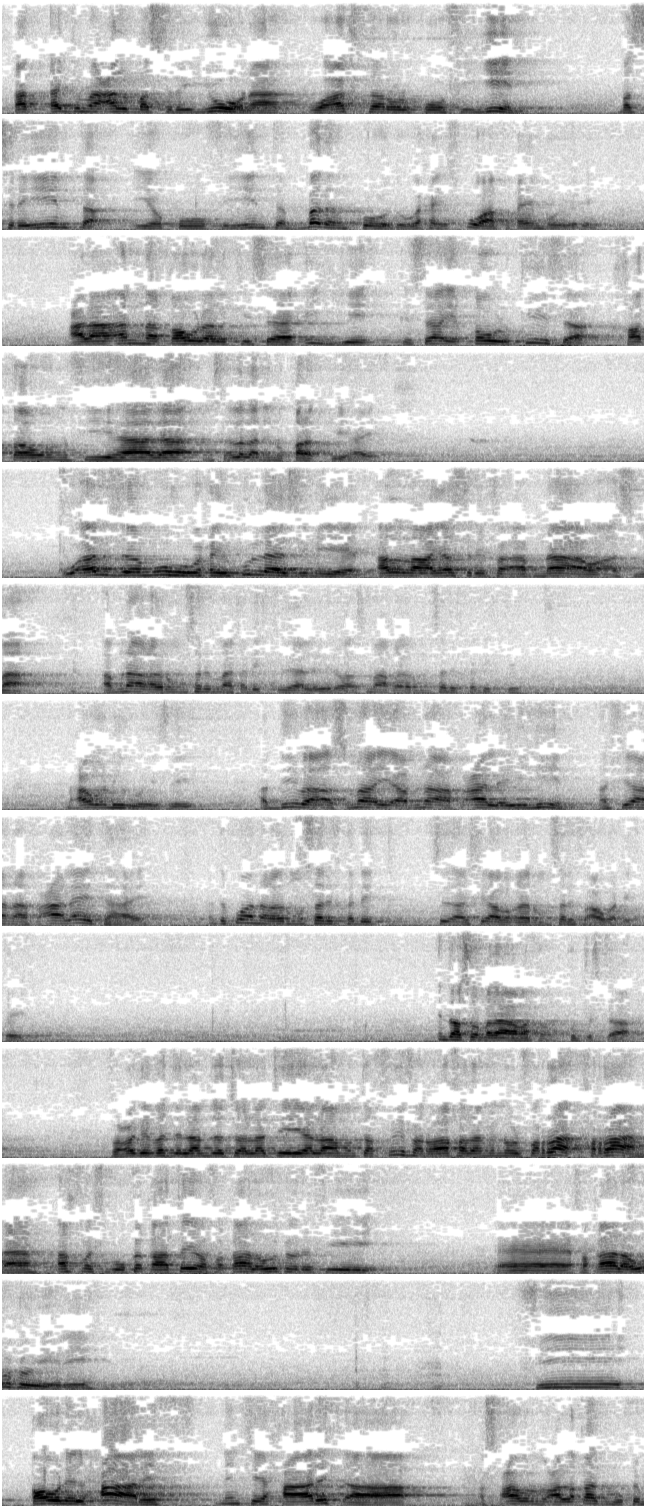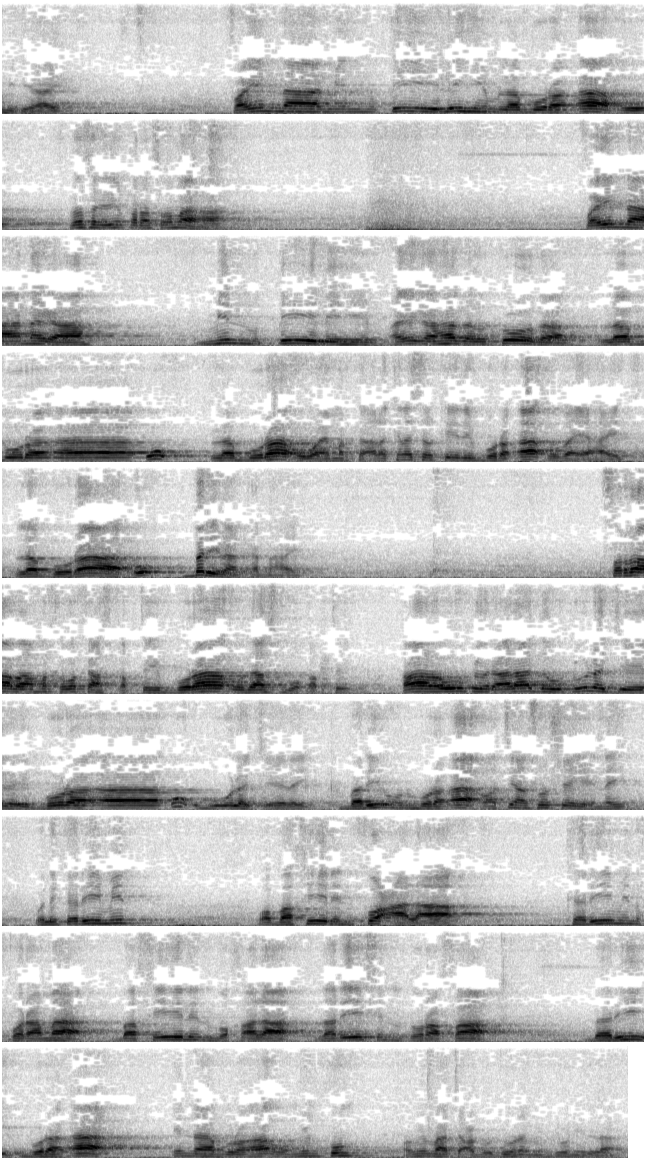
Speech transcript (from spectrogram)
qad ajmaca albasriyuuna wa akharu alkuufiyiin. Basriyiinta iyo kuufiyiinta badankoodu waxay isku waafaqeen buu yidhi calىa ana qowla اlkisaa'iyi kisaa-i qowlkiisa khaطأun fii hada masaladan inuu qalad ku yahay waalzamuuhu waxay ku laasimiyeen anlaa yasrifa abnaa'a wa asmaa abnaa kayru munsarif maa ka dhigtidaa la yidhi oo asmaa kayru munsarif ka dhigti maxaa uga dhigi weysay haddiiba asmaa iyo abnaa afcaal ay yihiin ashyaana afcaal ay tahay haddi kuwaana kayru munsarif ka dhigta sida ashyaaba kayru munsarif a uga dhigtay intaasoo madaba marka ku jirtaa facudifat اlamdatu alatii hiya laamun takfiifan waakhada minhu lfara fara'na akfash buu ka qaatay oo faqaala wuxuu yihi fii faqaala wuxuu yidhi fii qowli اlxaarif ninkii xaarif ahaa asxaabu اlmucallaqaat buu ka mid yahay fainaa min qiilihim labura'aau saasa idiin qoran soo ma aha fainaa anaga min qiilihim ayaga hadalkooda la buraa'u la buraa'u waay markaa laakiin asalkeedii buraa'u bay ahayd la buraa'u beri baan ka nahay faraa baa marka warkaas qabtay buraa'udaas buu qabtay qaala wuxuu yidhi araada wuxuu ula jeeday bura'aa'u buu ula jeeday barii'un bura'aa waa ti aan soo sheegaynay walikariimin wa bakiilin fucalaa bukhalaa dariifin durafaa barii bura'aa inaa bura'aau minkum wa mima tacbuduuna min duuni illah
